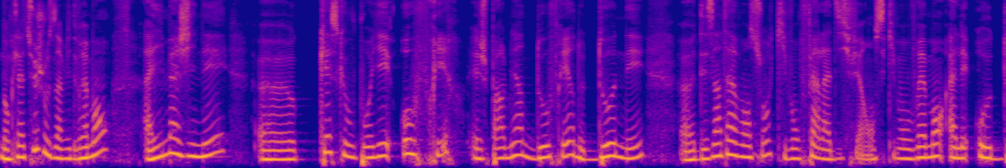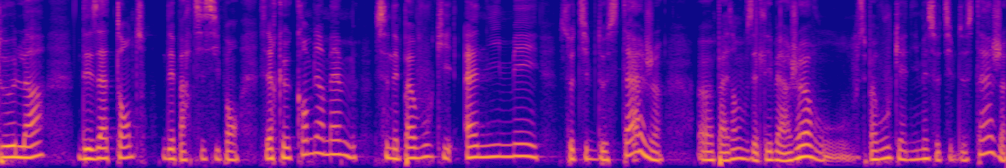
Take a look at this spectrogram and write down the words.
Donc là-dessus, je vous invite vraiment à imaginer euh, qu'est-ce que vous pourriez offrir, et je parle bien d'offrir, de donner euh, des interventions qui vont faire la différence, qui vont vraiment aller au-delà des attentes des participants. C'est-à-dire que quand bien même ce n'est pas vous qui animez ce type de stage, euh, par exemple vous êtes l'hébergeur ou c'est pas vous qui animez ce type de stage,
